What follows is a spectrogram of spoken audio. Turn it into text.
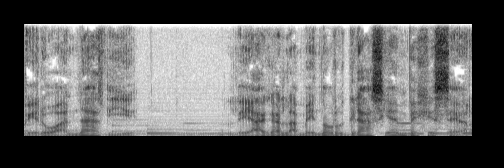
pero a nadie le haga la menor gracia envejecer.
